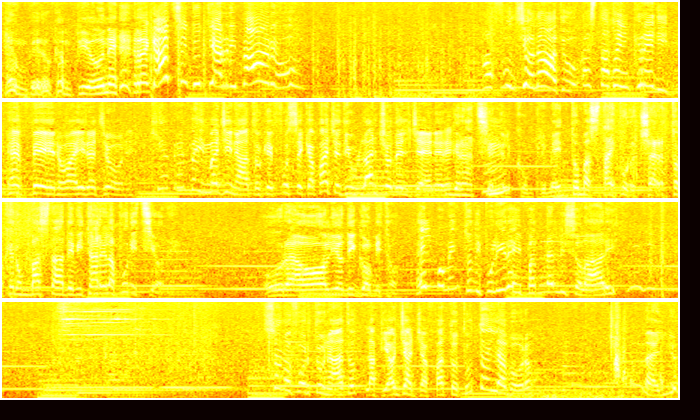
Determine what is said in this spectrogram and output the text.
È un vero campione. Ragazzi, tutti al riparo! Ha funzionato! È stato incredibile! È vero, hai ragione. Chi avrebbe immaginato che fosse capace di un lancio del genere? Grazie del complimento, ma stai pur certo che non basta ad evitare la punizione. Ora olio di gomito. È il momento di pulire i pannelli solari. Sono fortunato, la pioggia ha già fatto tutto il lavoro. Meglio,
